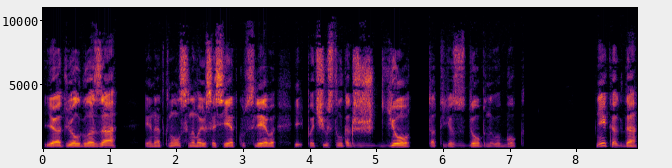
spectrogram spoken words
Я отвел глаза и наткнулся на мою соседку слева и почувствовал, как жгет от ее сдобного бока. Никогда,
